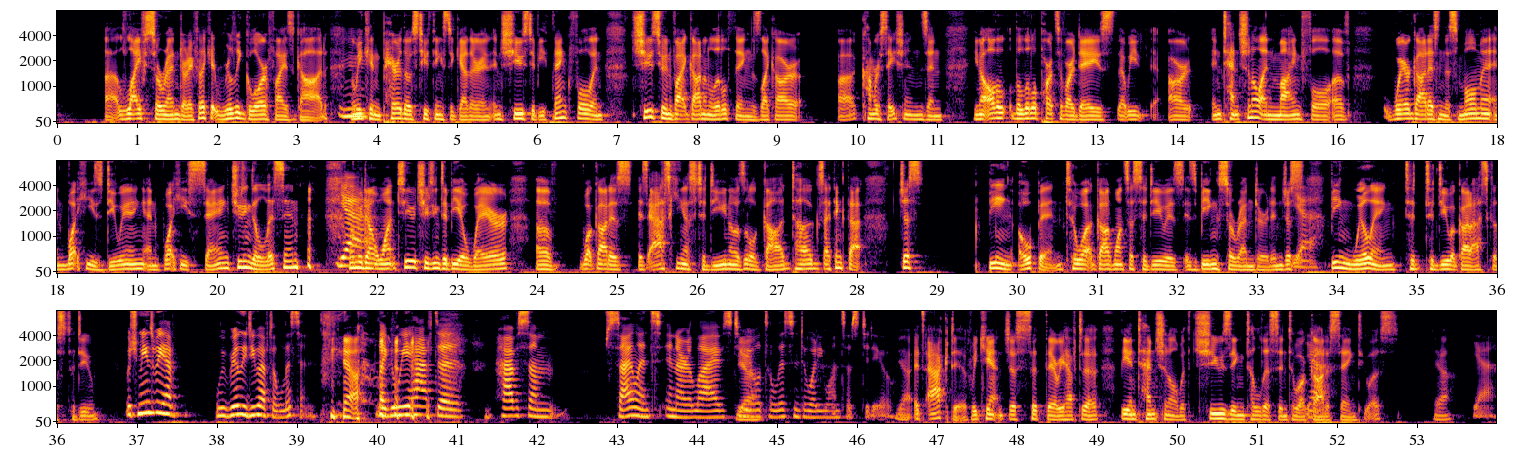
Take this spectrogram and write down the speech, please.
uh, life surrendered. I feel like it really glorifies God. And we can pair those two things together and, and choose to be thankful and choose to invite God in the little things like our uh, conversations and you know all the, the little parts of our days that we are intentional and mindful of where God is in this moment and what he's doing and what he's saying choosing to listen when we don't want to choosing to be aware of what God is is asking us to do you know those little God tugs I think that just being open to what God wants us to do is is being surrendered and just Yeah. being willing to to do what God asks us to do. Which means we have we really do have to listen. yeah. Like we have to have some silence in our lives to be able to listen to what he wants us to do. Yeah, it's active. We can't just sit there. We have to be intentional with choosing to listen to what Yeah. God is saying to us. Yeah. Yeah.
